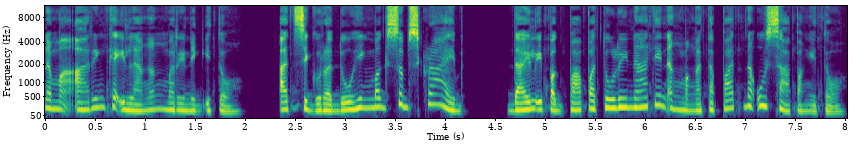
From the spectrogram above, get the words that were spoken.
na maaring kailangang marinig ito. At siguraduhing mag-subscribe dahil ipagpapatuloy natin ang mga tapat na usapang ito.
